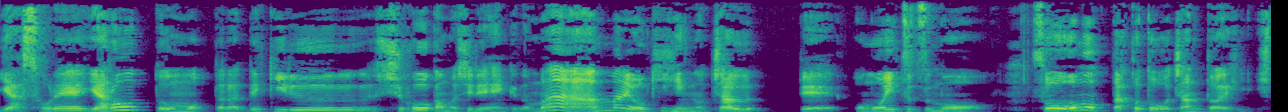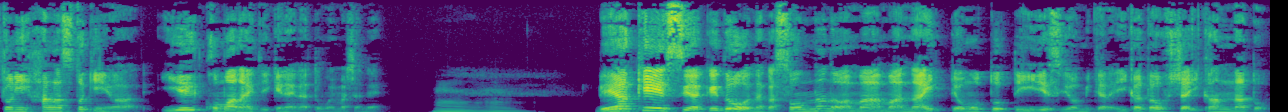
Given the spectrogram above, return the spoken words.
いや、それ、やろうと思ったらできる手法かもしれへんけど、まあ、あんまり起きひんのちゃうって思いつつも、そう思ったことをちゃんと人に話すときには言え込まないといけないなと思いましたね。うんうん。レアケースやけど、なんかそんなのはまあまあないって思っとっていいですよ、みたいな言い方をしちゃいかんなと。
